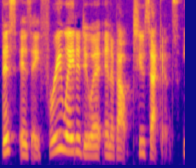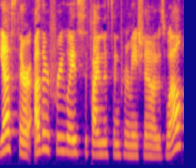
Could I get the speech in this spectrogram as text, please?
this is a free way to do it in about two seconds. Yes, there are other free ways to find this information out as well,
